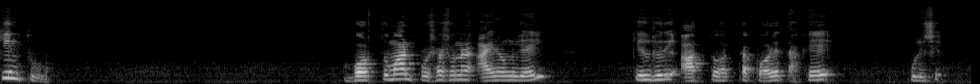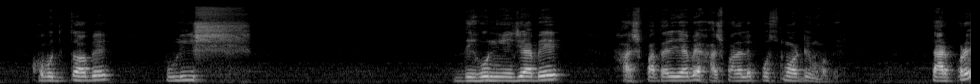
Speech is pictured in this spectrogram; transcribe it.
কিন্তু বর্তমান প্রশাসনের আইন অনুযায়ী কেউ যদি আত্মহত্যা করে, তাকে পুলিশে খবর দিতে হবে। পুলিশ দেহ নিয়ে যাবে, হাসপাতালে যাবে, হাসপাতালে পোস্টমর্টেম হবে। তারপরে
